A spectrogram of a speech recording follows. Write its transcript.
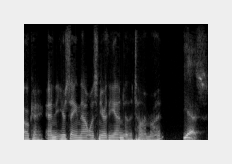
Okay, and you're saying that was near the end of the time, right? Yes.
